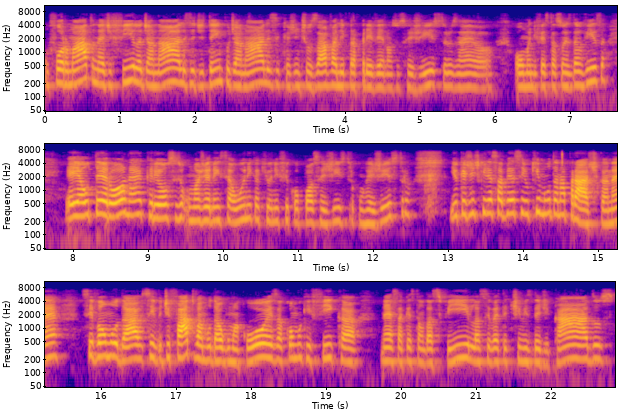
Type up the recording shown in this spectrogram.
um formato né, de fila de análise, de tempo de análise que a gente usava ali para prever nossos registros, né, ou manifestações da Anvisa. E aí alterou, né, criou-se uma gerência única que unificou pós-registro com registro. E o que a gente queria saber assim, o que muda na prática, né? Se vão mudar, se de fato vai mudar alguma coisa, como que fica nessa questão das filas, se vai ter times dedicados.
